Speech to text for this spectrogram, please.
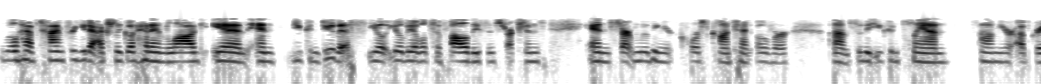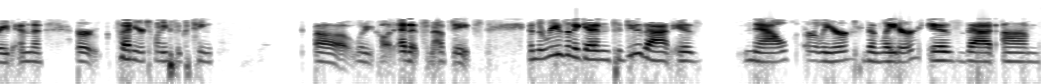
we'll have time for you to actually go ahead and log in and you can do this. You'll, you'll be able to follow these instructions and start moving your course content over um, so that you can plan um, your upgrade and the, or plan your 2016, uh, what do you call it, edits and updates. And the reason again to do that is now, earlier than later, is that um,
